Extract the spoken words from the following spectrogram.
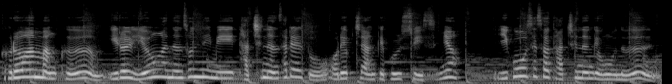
그러한 만큼 이를 이용하는 손님이 다치는 사례도 어렵지 않게 볼 수 있으며 이곳에서 다치는 경우는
